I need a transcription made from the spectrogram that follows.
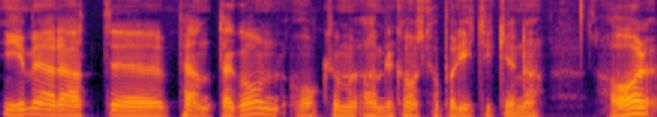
i och med att eh, Pentagon och de amerikanska politikerna har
